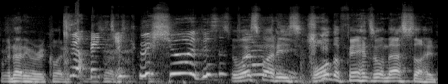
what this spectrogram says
we're not even recording. No, We should. This is The worst part is all the fans are on that side.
